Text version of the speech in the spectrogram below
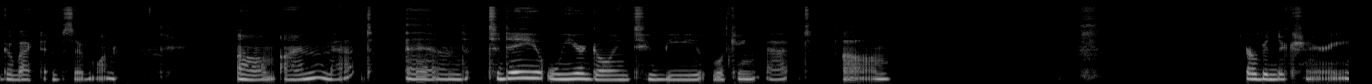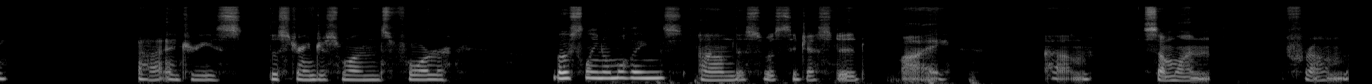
go back to episode one. Um, I'm Matt, and today we are going to be looking at um, Urban Dictionary uh, entries, the strangest ones for mostly normal things. Um, this was suggested by um, someone from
